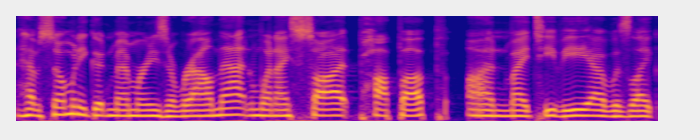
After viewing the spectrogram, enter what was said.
have so many good memories around that. And when I saw it pop up on my TV, I was like,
